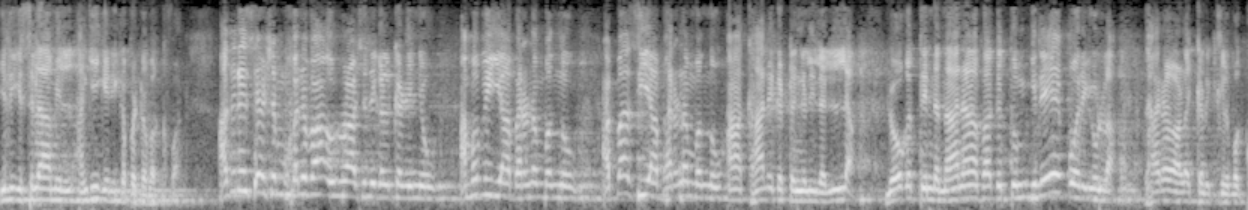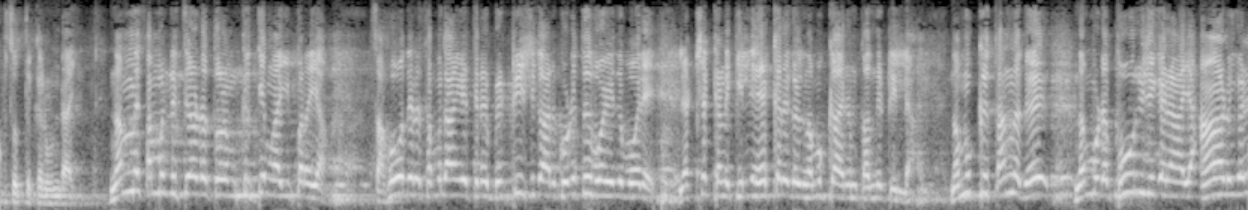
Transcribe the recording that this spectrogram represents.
ഇത് ഇസ്ലാമിൽ അംഗീകരിക്കപ്പെട്ട വഖഫാണ്. അതിനുശേഷം റാഷിദുകൾ കഴിഞ്ഞു അമവിയ ഭരണം വന്നു അബ്ബാസിയ ഭരണം വന്നു. ആ കാലഘട്ടങ്ങളിലെല്ലാം ലോകത്തിന്റെ നാനാഭാഗത്തും ഇതേപോലെയുള്ള ധാരാളക്കണക്കിൽ വഖഫ് സ്വത്തുക്കൾ ഉണ്ടായി. നമ്മെ സംബന്ധിച്ചിടത്തോളം കൃത്യമായി പറയാം സഹോദര സമുദായത്തിന് ബ്രിട്ടീഷുകാർ കൊടുത്തുപോയതുപോലെ ലക്ഷക്കണക്കിൽ ഏക്കറുകൾ നമുക്കാരും തന്നിട്ടില്ല. നമുക്ക് തന്നത് നമ്മുടെ പൂർവികരായ ആളുകൾ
